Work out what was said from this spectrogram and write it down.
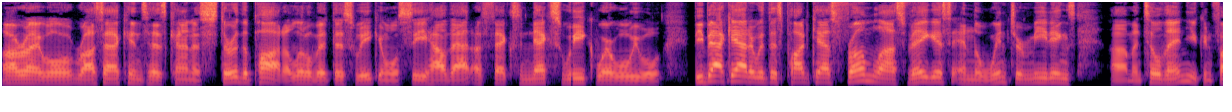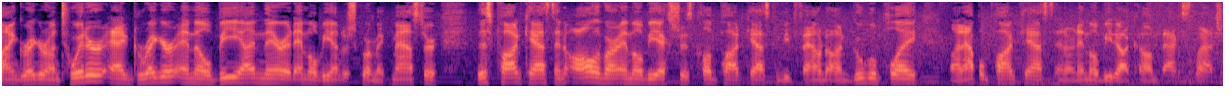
All right. Well, Ross Atkins has kind of stirred the pot a little bit this week, and we'll see how that affects next week, where we will be back at it with this podcast from Las Vegas and the winter meetings. Um, until then, you can find Gregor on Twitter at GregorMLB. I'm there at MLB underscore McMaster. This podcast and all of our MLB Extras Club podcasts can be found on Google Play, on Apple Podcasts, and on MLB.com backslash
